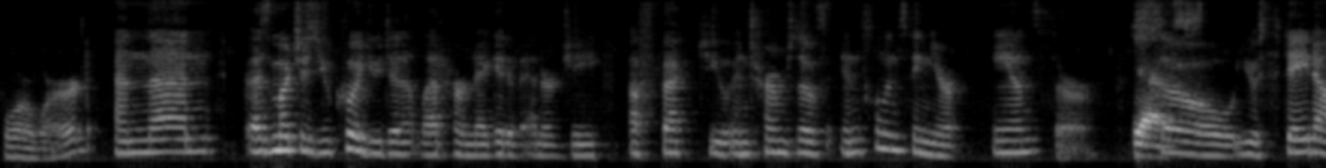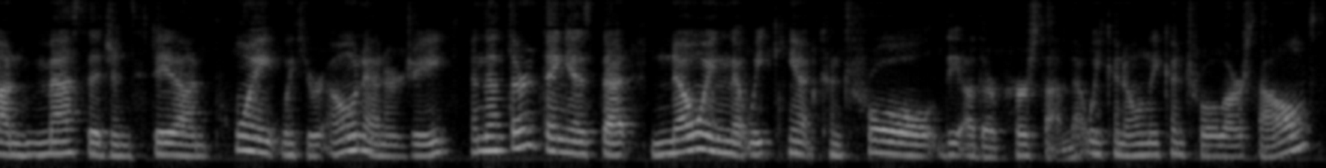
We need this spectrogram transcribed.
forward. And then, as much as you could, you didn't let her negative energy affect you in terms of influencing your answer. Yes. So you stayed on message and stayed on point with your own energy. And the third thing is that knowing that we can't control the other person, that we can only control ourselves.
